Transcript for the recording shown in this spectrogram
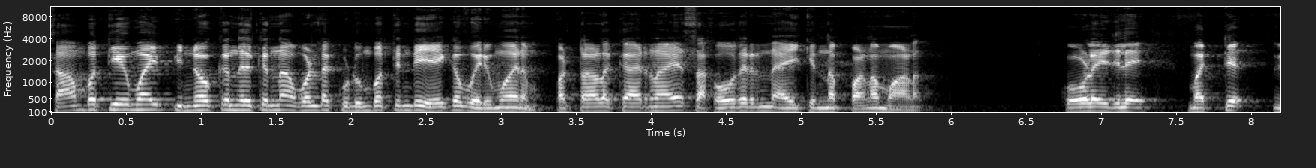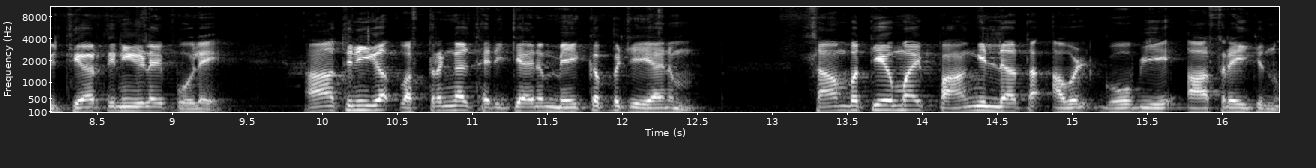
സാമ്പത്തികമായി പിന്നോക്കം നിൽക്കുന്ന അവളുടെ കുടുംബത്തിന്റെ ഏക വരുമാനം പട്ടാളക്കാരനായ സഹോദരൻ അയക്കുന്ന പണമാണ്. കോളേജിലെ മറ്റ് വിദ്യാർത്ഥിനികളെ പോലെ ആധുനിക വസ്ത്രങ്ങൾ ധരിക്കാനും മേക്കപ്പ് ചെയ്യാനും സാമ്പത്തികമായി പാങ്ങില്ലാത്ത അവൾ ഗോപിയെ ആശ്രയിക്കുന്നു.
